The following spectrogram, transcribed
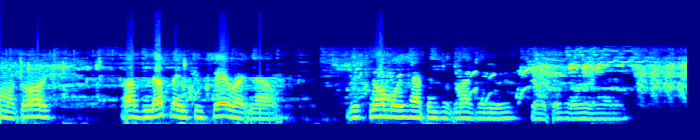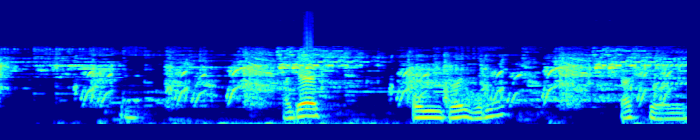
my gosh. I have nothing to say right now. This normally happens with my videos, so it doesn't really matter. I guess enjoy video? That's too early.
